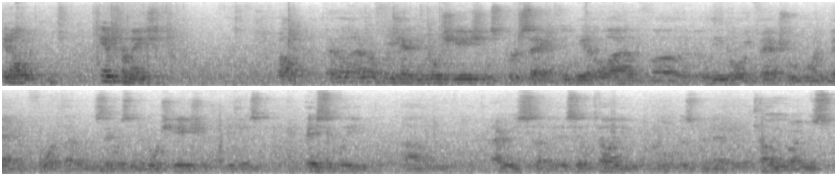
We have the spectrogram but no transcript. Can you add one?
you know, information. Well, I don't, I don't know if we had negotiations per se, I think we had a lot of uh, legal and factual going back and forth. I wouldn't say it was a negotiation, because basically, um, I was, uh, as he'll tell you, Mr. Benetti will tell you, I was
